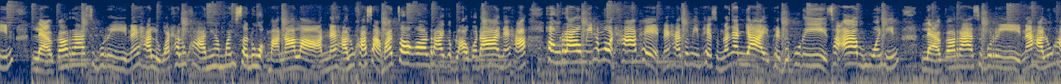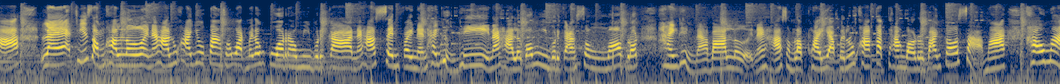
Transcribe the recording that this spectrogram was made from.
หิน แล้วก็ราชบุรีนะคะ หรือว่าถ้าลูกค้าเนี่ยไม่สะดวกมาหน้าร้านนะคะ ลูกค้าสามารถจองออนไลน์กับเราก็ได้นะคะ ของเรามีทั้งหมด 5 เพจนะคะ จะมีเพจสำนักงานใหญ่เพจเพชรบุรีชะอำหัวหิน แล้วก็ราชบุรีนะคะ ลูกค้าและที่สำคัญเลยนะคะ ลูกค้าอยู่ต่างจังหวัดไม่ต้องกลัวเรามีบริการนะคะเซ็นไฟแนนซ์ให้ถึงที่นะคะ แล้วก็มีบริการส่งมอบรถให้ถึงหน้าบ้านเลยนะคะสำหรับใครอยากเป็นลูกค้ากับทางบริบ้านก็สามารถเข้ามา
